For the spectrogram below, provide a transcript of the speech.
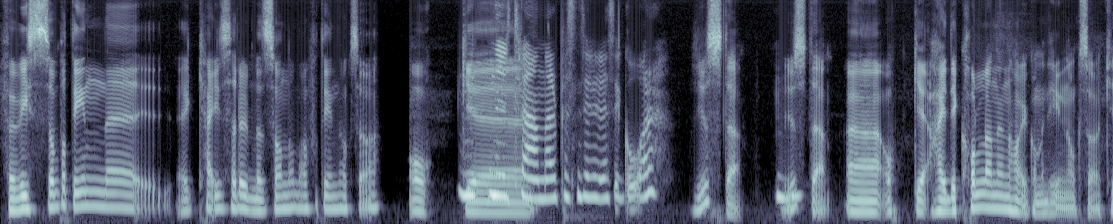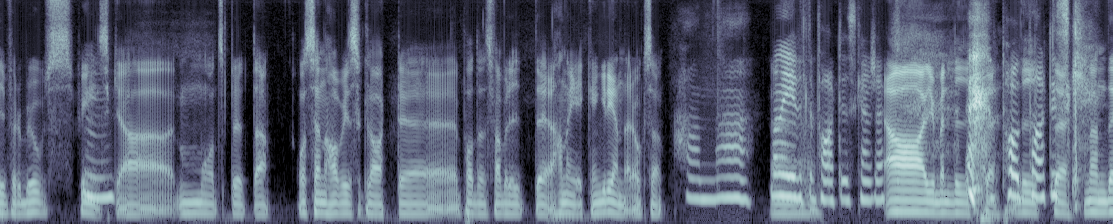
Förvisso fått in eh, Kajsa Rubensson de har fått in också. Och Ny, ny eh, tränare presenterades igår. Just det, Mm. just det. Eh, och eh, Heidi Kollanen har ju kommit in också, Kieferbros Mm. finska målspruta. Och sen har vi såklart eh, poddens favorit eh, Hanna Ekengren där också. Hanna. Man är ju Eh, lite partisk kanske. Ja, jo men lite. Poddpartisk. lite. Men det,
